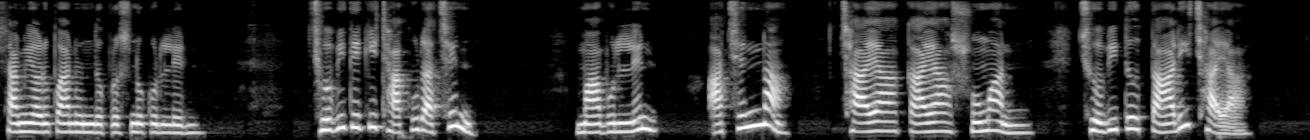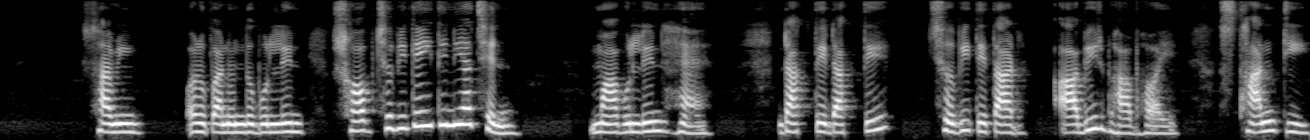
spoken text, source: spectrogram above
স্বামী অরূপানন্দ প্রশ্ন করলেন, ছবিতে কি ঠাকুর আছেন? মা বললেন, আছেন না, ছায়া কায়া সমান, ছবি তো তাঁরই ছায়া। স্বামী অরূপানন্দ বললেন, সব ছবিতেই তিনি আছেন? মা বললেন হ্যাঁ। ডাকতে ডাকতে ছবিতে তার আবির্ভাব হয়, স্থানটি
